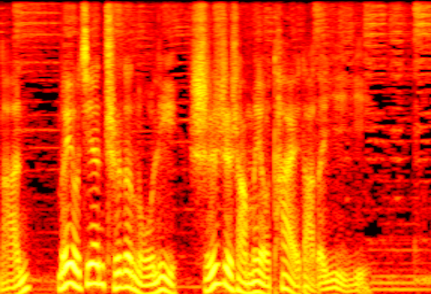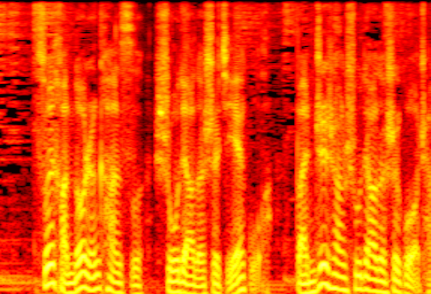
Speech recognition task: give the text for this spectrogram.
难。没有坚持的努力，实质上没有太大的意义。所以很多人看似输掉的是结果，本质上输掉的是过程。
